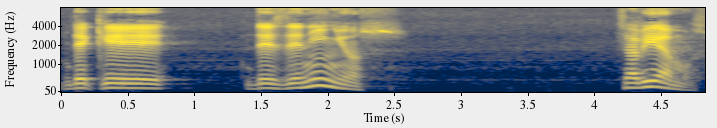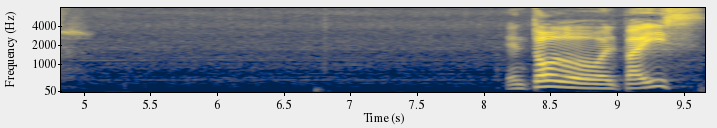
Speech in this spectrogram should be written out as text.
de que desde niños sabíamos en todo el país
